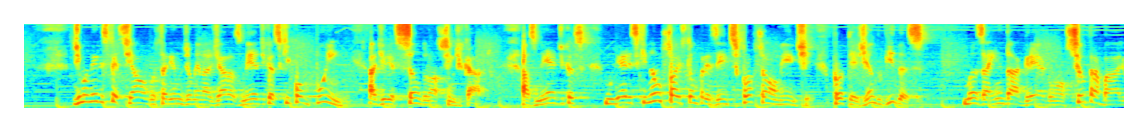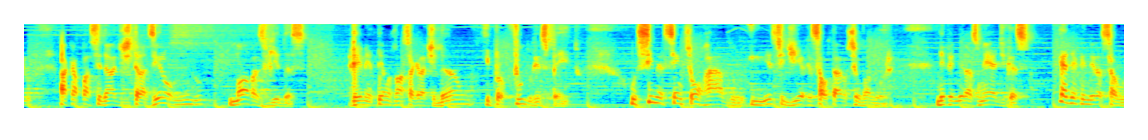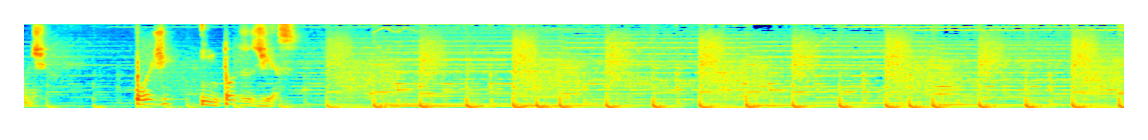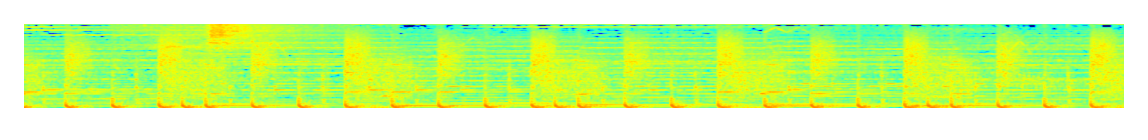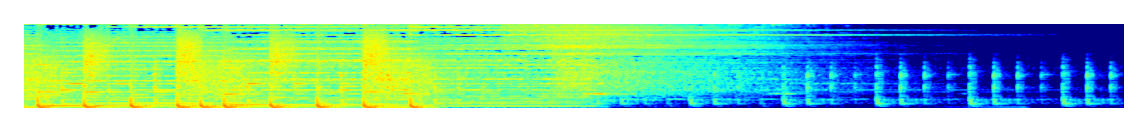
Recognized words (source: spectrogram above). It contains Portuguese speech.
De maneira especial, gostaríamos de homenagear as médicas que compõem a direção do nosso sindicato. As médicas, mulheres que não só estão presentes profissionalmente, protegendo vidas, mas ainda agregam ao seu trabalho a capacidade de trazer ao mundo novas vidas. Remetemos nossa gratidão e profundo respeito. O CIMER sente-se honrado em, neste dia, ressaltar o seu valor. Defender as médicas é defender a saúde. Hoje em todos os dias.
